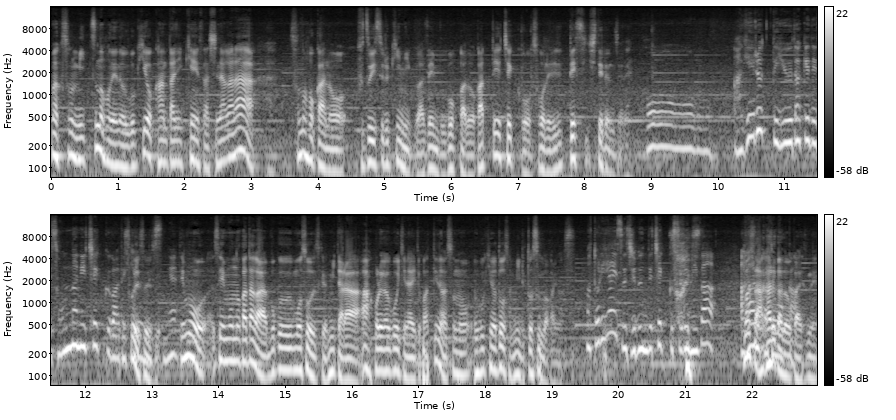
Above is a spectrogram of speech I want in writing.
まあ、その3つの骨の動きを簡単に検査しながらその他の付随する筋肉が全部動くかどうかっていうチェックをそれでしてるんですよね。上げるっていうだけでそんなにチェックができるんですね。でも専門の方が僕もそうですけど見たらあこれが動いてないとかっていうのはその動きの動作見るとすぐ分かります、まあ、とりあえず自分でチェックするにはまず上がるかどうかですね。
